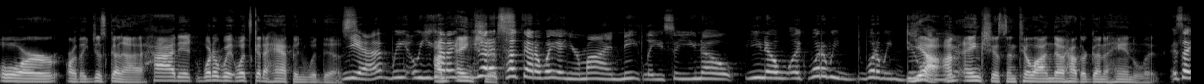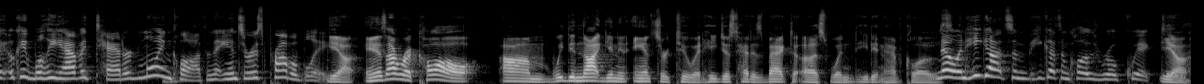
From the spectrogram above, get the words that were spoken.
or are they just gonna hide it? What are we, what's gonna happen with this? Yeah, we you gotta you gotta tuck that away in your mind neatly so you know you know like what are we what are we doing? Yeah, I'm here? anxious until I know how they're gonna handle it. It's like okay, will he have a tattered loincloth? And the answer is probably. Yeah, and as I recall, um, we did not get an answer to it. He just had his back to us when he didn't have clothes. No, and he got some he got some clothes real quick. Too. Yeah.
